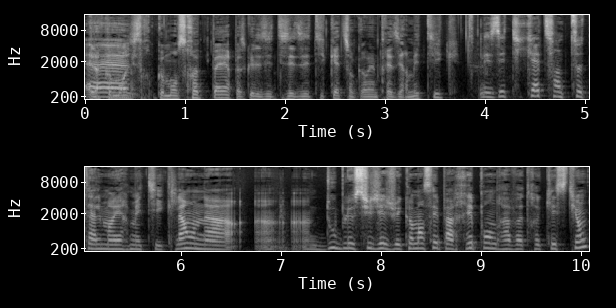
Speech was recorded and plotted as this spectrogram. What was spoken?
Alors comment, euh, comment on se repère? Parce que les, ces étiquettes sont quand même très hermétiques. Les étiquettes sont totalement hermétiques. Là, on a un, un double sujet. Je vais commencer par répondre à votre question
